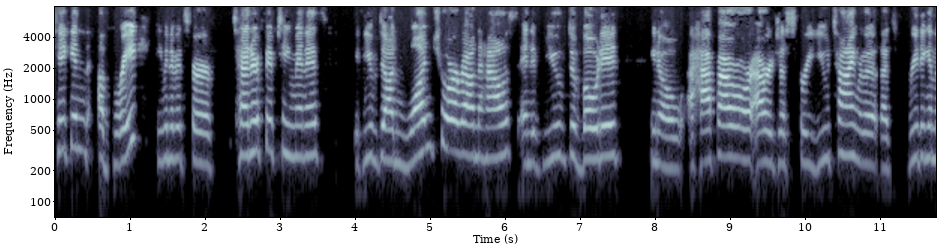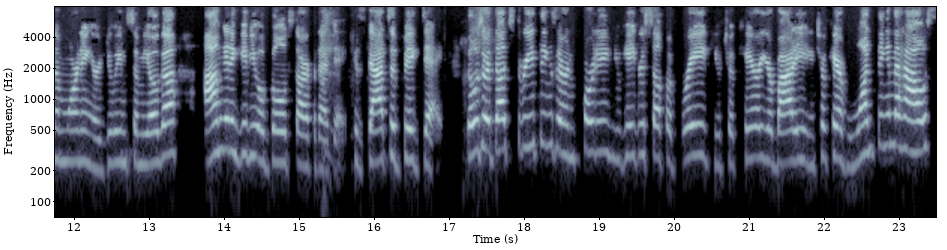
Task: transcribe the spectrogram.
taken a break, even if it's for 10 or 15 minutes, if you've done one chore around the house and if you've devoted, you know, a half hour or hour just for you time, whether that's reading in the morning or doing some yoga, I'm going to give you a gold star for that day because that's a big day those are that's three things that are important. You gave yourself a break, you took care of your body, and you took care of one thing in the house.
